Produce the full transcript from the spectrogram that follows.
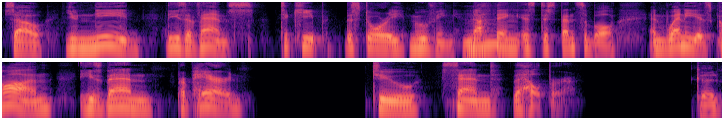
So you need these events to keep the story moving. Mm-hmm. Nothing is dispensable. And when he is gone, he's then prepared to send the helper. Good.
